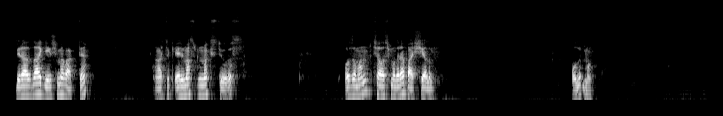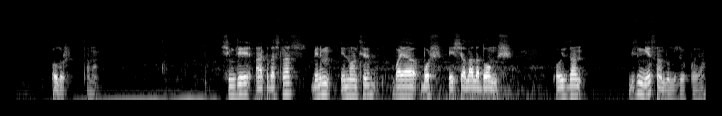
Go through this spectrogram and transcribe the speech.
biraz daha gelişme vakti. Artık elmas bulmak istiyoruz. O zaman çalışmalara başlayalım. Olur mu? Olur. Tamam. Şimdi arkadaşlar benim envanterim bayağı boş eşyalarla dolmuş. O yüzden bizim niye sandığımız yok bayağı?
